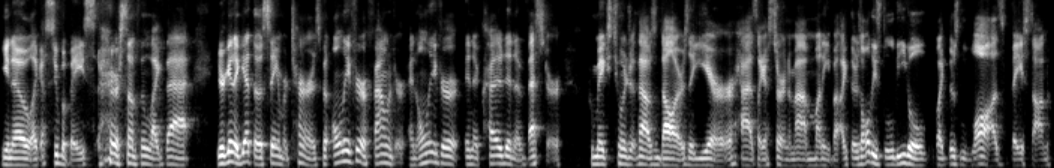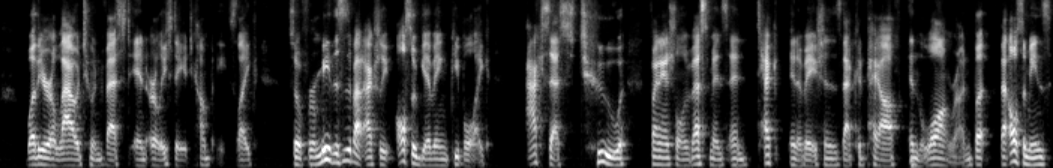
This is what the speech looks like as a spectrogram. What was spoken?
you know, like a Supabase or something like that, you're going to get those same returns, but only if you're a founder and only if you're an accredited investor who makes two hundred thousand dollars a year has like a certain amount of money, but like there's all these legal like there's laws based on whether you're allowed to invest in early stage companies. Like, so for me, this is about actually also giving people like access to financial investments and tech innovations that could pay off in the long run. But that also means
